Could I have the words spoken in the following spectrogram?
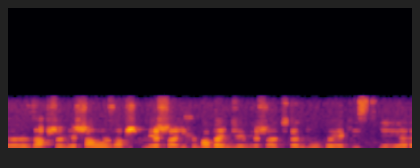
e, zawsze mieszało, zawsze miesza i chyba będzie mieszać tak długo jak istnieje.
